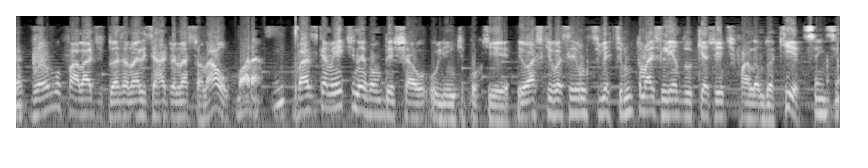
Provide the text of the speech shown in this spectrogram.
né, vamos falar de, das análises de rádio nacional. Bora. Basicamente, né, vamos deixar o, o link porque eu acho que vocês vão se divertir muito mais lendo do que a gente falando aqui. Sim, sim.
